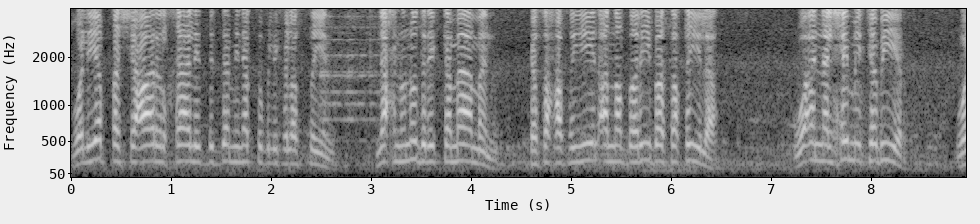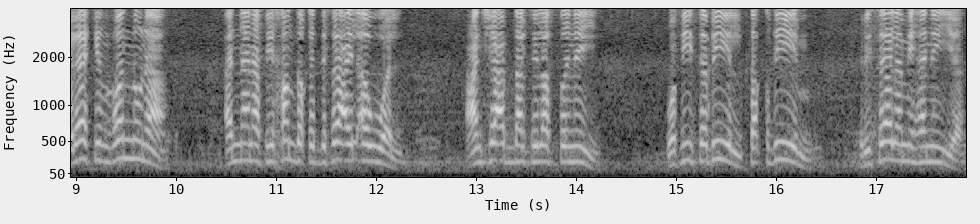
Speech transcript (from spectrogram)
وليبقى الشعار الخالد بالدم نكتب لفلسطين. نحن ندرك تماما كصحفيين أن الضريبة ثقيلة وأن الحمل كبير ولكن ظننا أننا في خندق الدفاع الأول عن شعبنا الفلسطيني وفي سبيل تقديم رسالة مهنية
